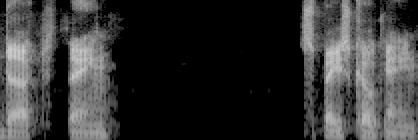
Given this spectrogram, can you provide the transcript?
duct thing. Space cocaine,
